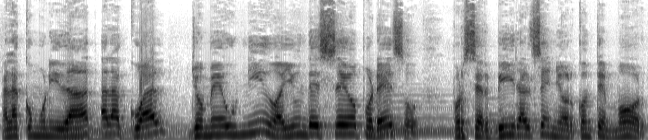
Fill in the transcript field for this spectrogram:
a la comunidad a la cual yo me he unido. Hay un deseo por eso, por servir al Señor con temor,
